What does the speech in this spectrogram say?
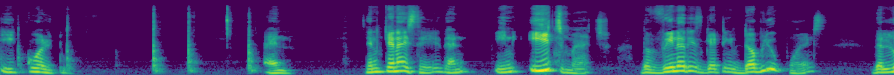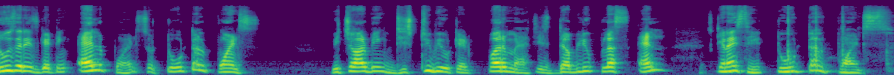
equal to n, then can I say that in each match, the winner is getting W points, the loser is getting L points. So total points which are being distributed per match is W plus L. So can I say total points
